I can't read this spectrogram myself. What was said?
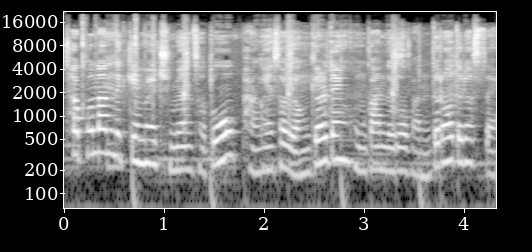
차분한 느낌을 주면서도 방에서 연결된 공간으로 만들어 드렸어요.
